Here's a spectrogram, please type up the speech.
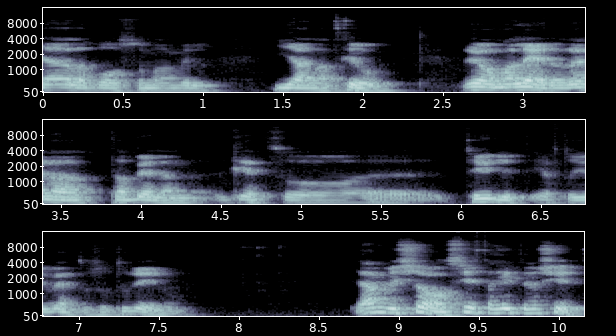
jävla bra som man vill gärna tro. Roma leder denna tabellen rätt så eh, tydligt efter Juventus och Torino. Ja men vi kör sista hit och shit.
